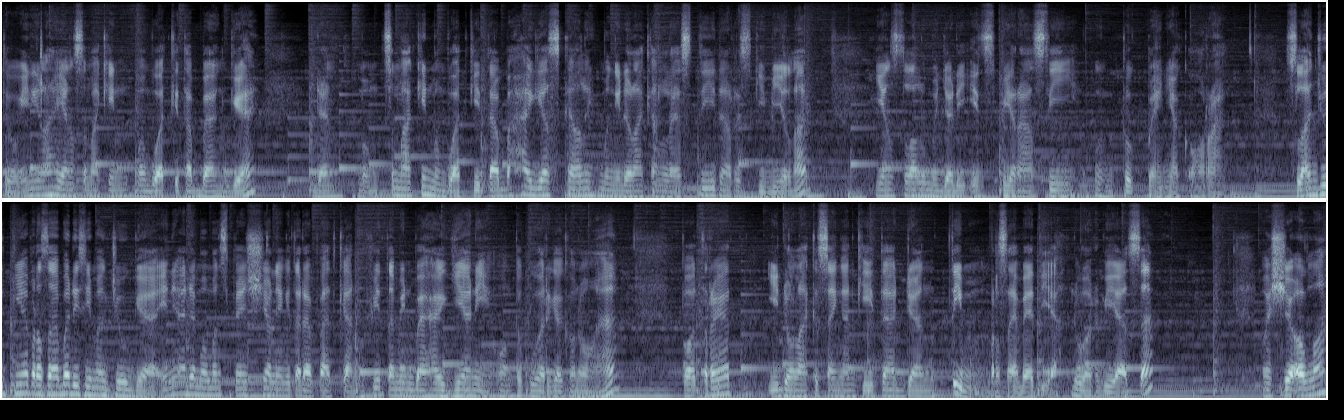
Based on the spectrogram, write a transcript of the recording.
Tuh, inilah yang semakin membuat kita bangga dan semakin membuat kita bahagia sekali mengidolakan Lesti dan Rizky Bilar yang selalu menjadi inspirasi untuk banyak orang. Selanjutnya persahabat disimak juga, ini ada momen spesial yang kita dapatkan, vitamin bahagia nih untuk keluarga Konoha, potret idola kesayangan kita dan tim persahabat ya, luar biasa. Masya Allah,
